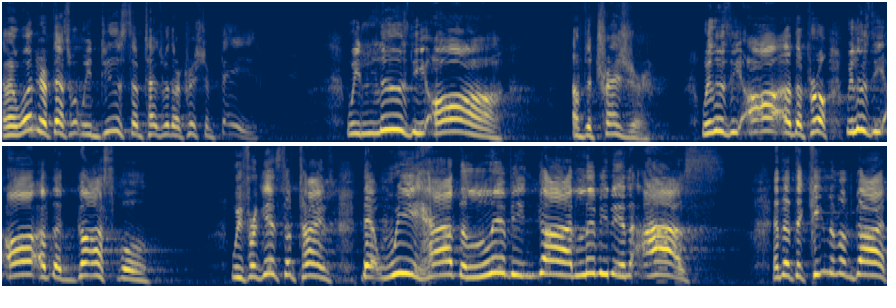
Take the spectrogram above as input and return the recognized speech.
And I wonder if that's what we do sometimes with our Christian faith. We lose the awe of the treasure. We lose the awe of the pearl. We lose the awe of the gospel. We forget sometimes that we have the living God living in us and that the kingdom of God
